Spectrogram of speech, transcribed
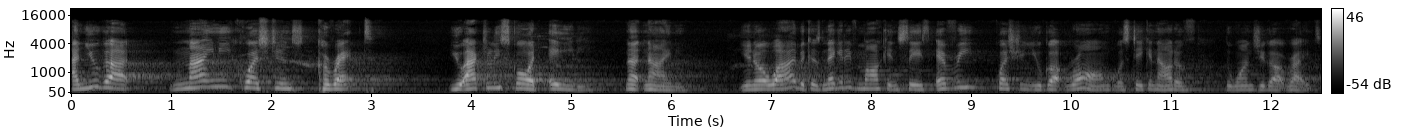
and you got 90 questions correct, you actually scored 80, not 90. You know why? Because negative marking says every question you got wrong was taken out of the ones you got right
